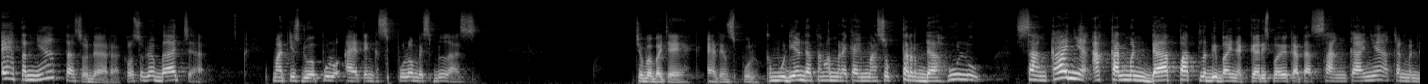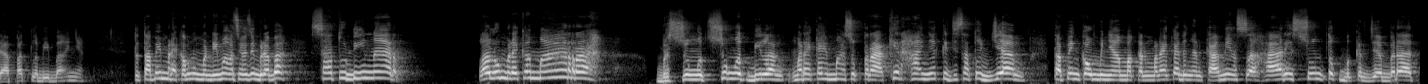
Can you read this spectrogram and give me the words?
Eh ternyata saudara, kalau saudara baca Matius 20 ayat yang ke-10 sampai 11, Coba baca ya ayat yang 10. Kemudian datanglah mereka yang masuk terdahulu. Sangkanya akan mendapat lebih banyak. Garis bawah kata sangkanya akan mendapat lebih banyak. Tetapi mereka pun menerima masing-masing berapa? Satu dinar. Lalu mereka marah. Bersungut-sungut bilang, mereka yang masuk terakhir hanya kerja satu jam. Tapi engkau menyamakan mereka dengan kami yang sehari suntuk bekerja berat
